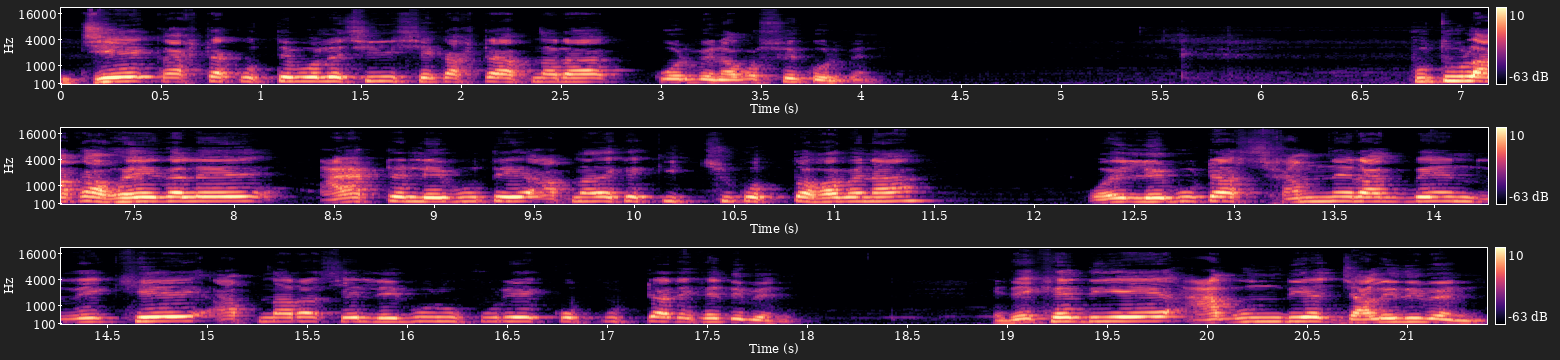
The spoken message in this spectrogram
যে কাজটা করতে বলেছি, সে কাজটা আপনারা করবেন, অবশ্যই করবেন। পুতুল আঁকা হয়ে গেলে আর একটা লেবুতে আপনাদেরকে কিচ্ছু করতে হবে না। ওই লেবুটা সামনে রাখবেন, রেখে আপনারা সে লেবুর উপরে কর্পূরটা রেখে দিবেন। রেখে দিয়ে আগুন দিয়ে জ্বালিয়ে দিবেন।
